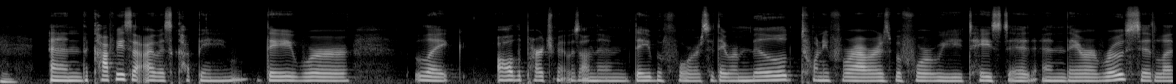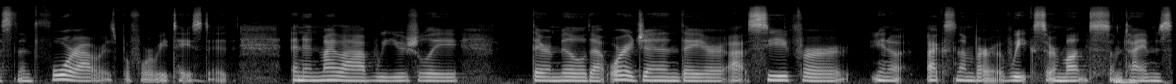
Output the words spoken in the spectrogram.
Mm. And the coffees that I was cupping, they were like all the parchment was on them day before. So they were milled 24 hours before we tasted, and they were roasted less than four hours before we tasted. And in my lab, we usually they're milled at origin they are at sea for you know x number of weeks or months sometimes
